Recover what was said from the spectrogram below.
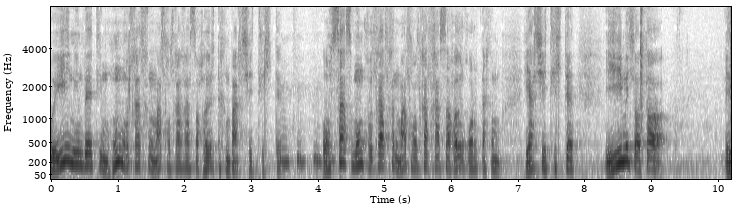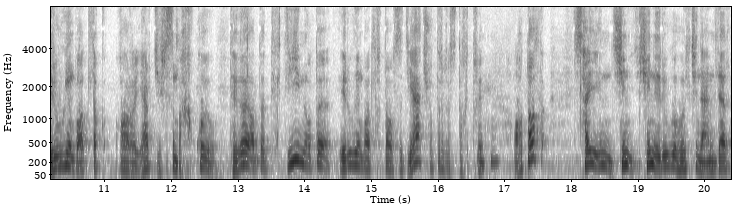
Гэхдээ ийм юм байдаг юм хүн хулгайлах нь мал хулгайлахаас хоёр дахин бага шийтгэлтэй. Улсаас мөнгө хулгайлах нь мал хулгайлахаас 2 3 дахин ял шийтгэлтэй. Ийм л одоо эрүүгийн бодлогоор явж ирсэн байхгүй юу. Тэгээ одоо тийм одоо эрүүгийн бодлоготой улсад яаж шударгаас тогтох юм. Одоо л сая энэ шин шин эрүүгийн хуульчинд амлаад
